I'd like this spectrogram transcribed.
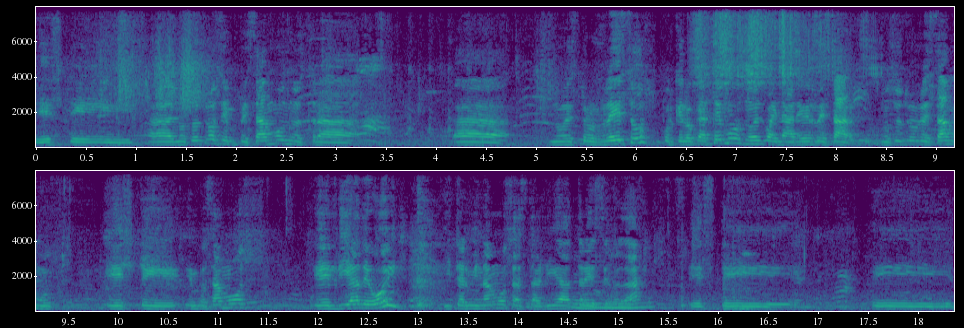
Este, nosotros empezamos nuestra, nuestros rezos, porque lo que hacemos no es bailar, es rezar. Nosotros rezamos. Este, empezamos el día de hoy y terminamos hasta el día 13, ¿verdad? Este, eh,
